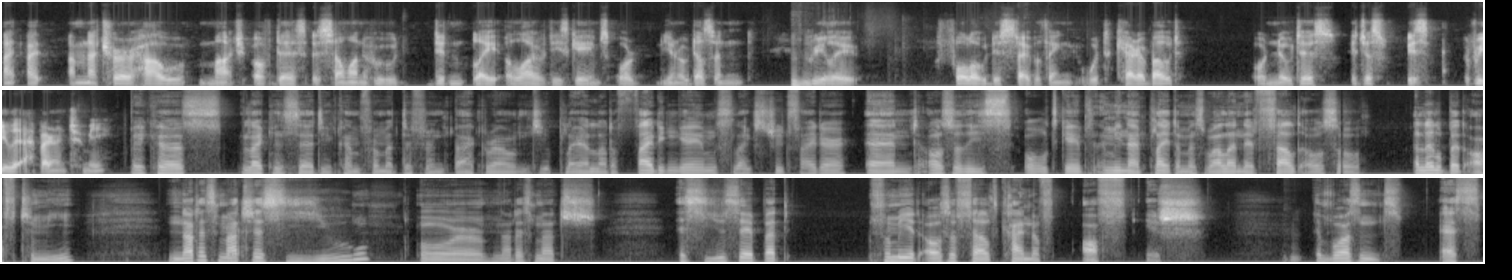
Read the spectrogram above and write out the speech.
I, I I'm not sure how much of this is someone who didn't play a lot of these games or you know doesn't mm-hmm. really follow this type of thing would care about or notice. It just is really apparent to me. Because, like you said, you come from a different background. You play a lot of fighting games like Street Fighter and also these old games. I mean, I played them as well, and it felt also a little bit off to me. Not as much as you, or not as much as you say, but for me, it also felt kind of off ish. Mm-hmm. It wasn't as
